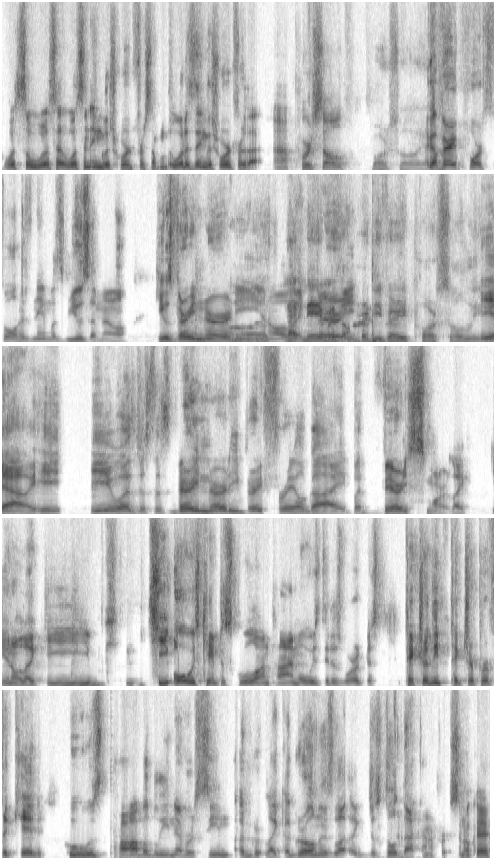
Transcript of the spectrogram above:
what's the what's a, what's an English word for something? What is the English word for that? Uh, poor soul. Poor soul. yeah. Like a very poor soul. His name was Musamil. He was very nerdy, Oh, you know. that like name very- is already very poor soul yeah like he he was just this very nerdy very frail guy but very smart. Like you know like he he always came to school on time always did his work. Just picture the picture perfect kid who's probably never seen a like a girl in his life like just that kind of person okay?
